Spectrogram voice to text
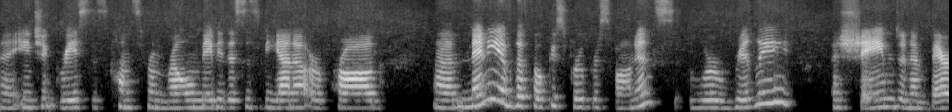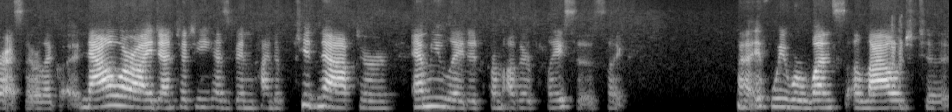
uh, ancient Greece. This comes from Rome. Maybe this is Vienna or Prague. Um, many of the focus group respondents were really ashamed and embarrassed. They were like, now our identity has been kind of kidnapped or emulated from other places. Like, uh, if we were once allowed to,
